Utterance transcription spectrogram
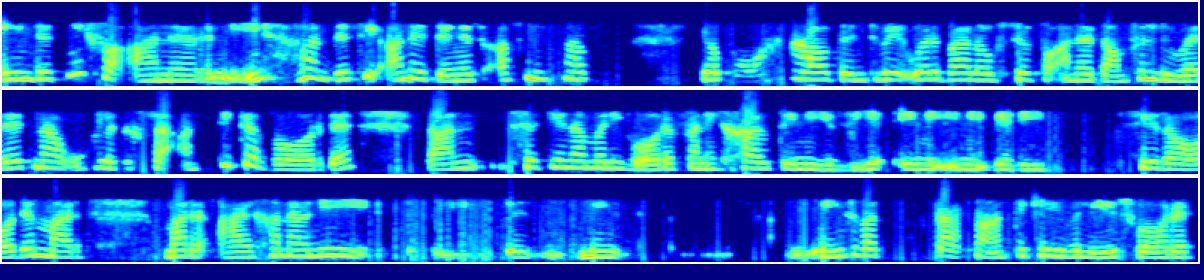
en dit nie verander nie, want dis die ander ding is as mens nou jou borsgeld in twee oorbelle of so verander, dan verloor dit nou ongelukkig sy antieke waarde, dan sit jy nou met die waarde van die goud en die en die en die weet die sierade, maar maar hy gaan nou nie mense wat kyk na antieke juweliersware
